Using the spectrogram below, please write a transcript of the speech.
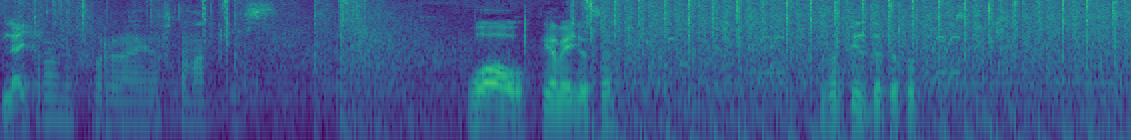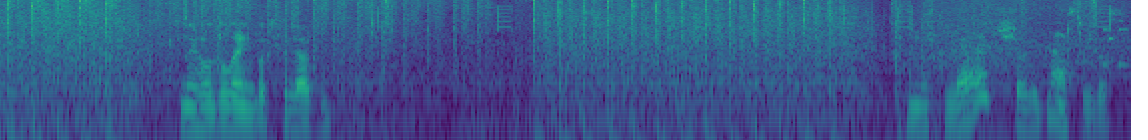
на. Патроны фор э, автомат плюс. Вау, я видел це. Запіздити тут. Не годулень відхиляти. Не хиляють, що від нас Ага.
